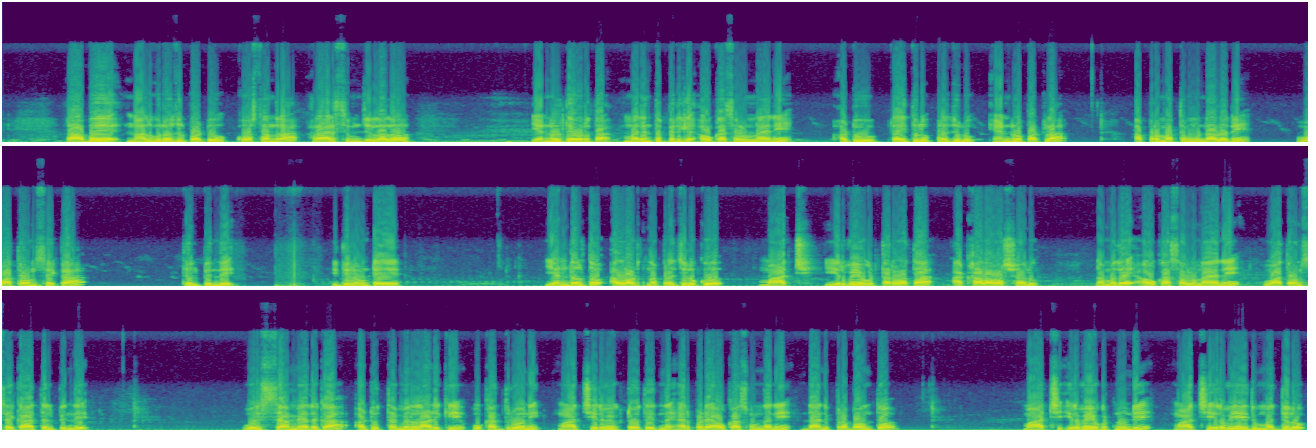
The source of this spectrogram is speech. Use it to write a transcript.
రాబోయే నాలుగు రోజుల పాటు కోస్తాంధ్ర రాయలసీమ జిల్లాలో ఎండల తీవ్రత మరింత పెరిగే అవకాశాలు ఉన్నాయని అటు రైతులు ప్రజలు ఎండల పట్ల అప్రమత్తంగా ఉండాలని వాతావరణ శాఖ తెలిపింది. ఇదిలో ఉంటే ఎండలతో అల్లాడుతున్న ప్రజలకు మార్చ్ ఇరవై ఒకటి తర్వాత అకాల వర్షాలు నమోదయ్యే అవకాశాలు ఉన్నాయని వాతావరణ శాఖ తెలిపింది. ఒరిస్సా మీదుగా అటు తమిళనాడుకి ఒక ద్రోణి మార్చి ఇరవై ఒకటో తేదీన ఏర్పడే అవకాశం ఉందని దాని ప్రభావంతో మార్చి ఇరవై ఒకటి నుండి మార్చి ఇరవై ఐదు మధ్యలో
